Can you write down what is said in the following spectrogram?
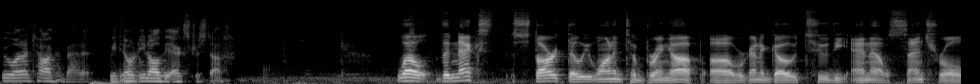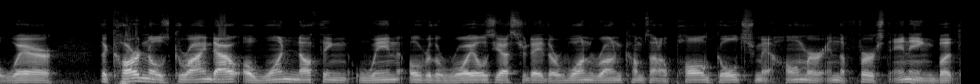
we want to talk about it. We don't need all the extra stuff. Well, the next start that we wanted to bring up, uh, we're going to go to the NL Central, where the Cardinals grind out a 1 0 win over the Royals yesterday. Their one run comes on a Paul Goldschmidt homer in the first inning. But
